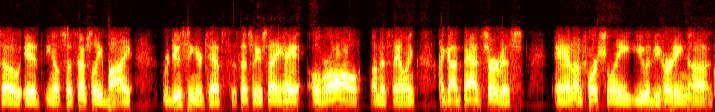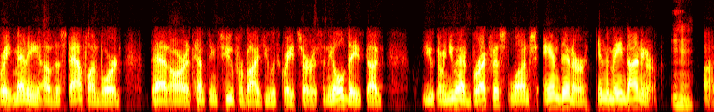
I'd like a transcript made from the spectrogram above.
so it you know so essentially by reducing your tips, essentially you're saying, hey, overall on this sailing, I got bad service, and unfortunately you would be hurting a great many of the staff on board that are attempting to provide you with great service. In the old days, Doug, you I mean you had breakfast, lunch, and dinner in the main dining room. Mm-hmm. Uh,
